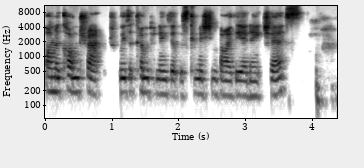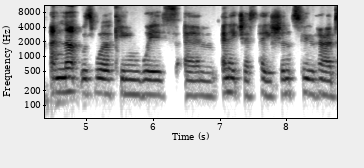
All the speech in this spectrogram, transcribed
on a contract with a company that was commissioned by the NHS. And that was working with um, NHS patients who had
